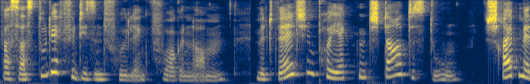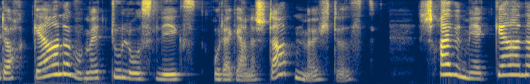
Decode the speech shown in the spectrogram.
Was hast du dir für diesen Frühling vorgenommen? Mit welchen Projekten startest du? Schreib mir doch gerne, womit du loslegst oder gerne starten möchtest. Schreibe mir gerne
